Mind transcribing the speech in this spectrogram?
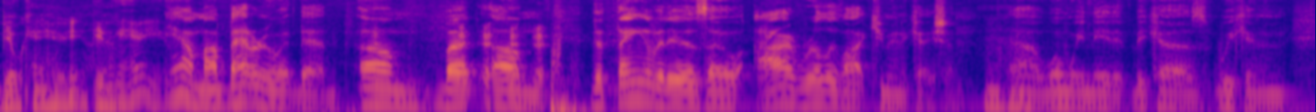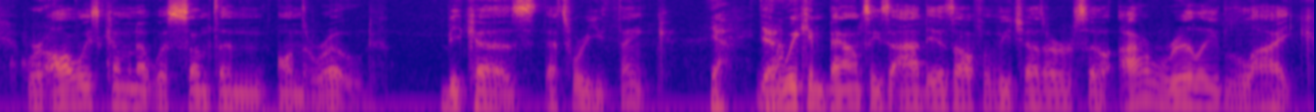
People can't hear you. people Yeah. can hear you. Yeah, my battery went dead. Um, but um, the thing of it is, though, I really like communication uh, when we need it because we can. We're always coming up with something on the road because that's where you think. Yeah. Yeah. And we can bounce these ideas off of each other. So I really like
